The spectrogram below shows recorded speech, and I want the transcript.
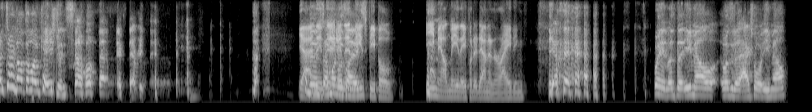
I turned off the location, so that fixed everything. yeah, And and, then then, someone and was then like- these people emailed me. They put it down in writing. Yeah. Wait, was the email was it an actual email?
